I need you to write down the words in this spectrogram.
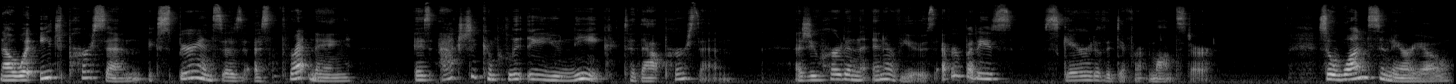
Now, what each person experiences as threatening is actually completely unique to that person. As you heard in the interviews, everybody's scared of a different monster. So, one scenario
